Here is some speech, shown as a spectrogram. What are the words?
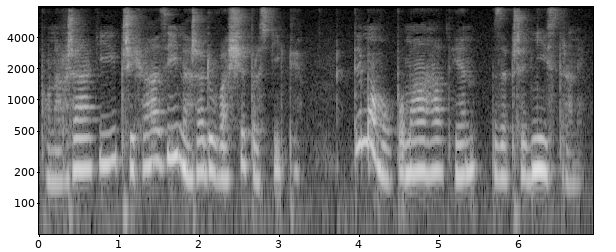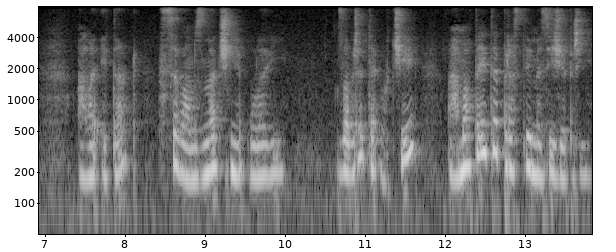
Po nahřátí přichází na řadu vaše prstíky. Ty mohou pomáhat jen ze přední strany ale i tak se vám značně uleví. Zavřete oči a hmatejte prsty mezi žebří.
